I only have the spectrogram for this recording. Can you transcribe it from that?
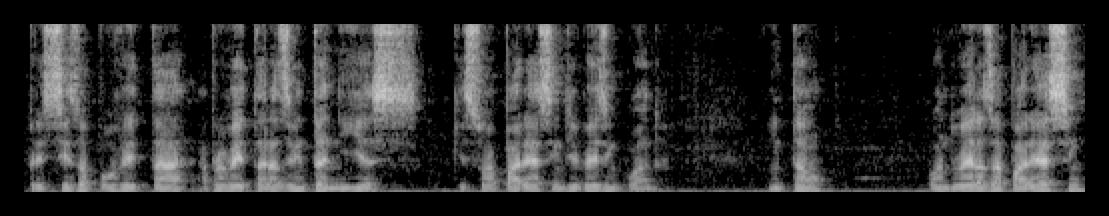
preciso aproveitar, aproveitar as ventanias que só aparecem de vez em quando. Então, quando elas aparecem,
